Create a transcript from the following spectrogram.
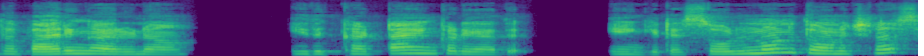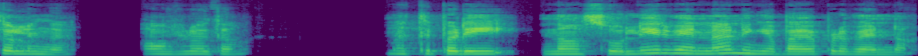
இதை பாருங்க அருணா. இது கட்டாயம் கிடையாது. என்கிட்ட சொல்லணும்னு தோணுச்சுன்னா சொல்லுங்கள் அவ்வளோதான் மற்றபடி நான் சொல்லிடுவேன்னா நீங்க பயப்பட வேண்டாம்.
